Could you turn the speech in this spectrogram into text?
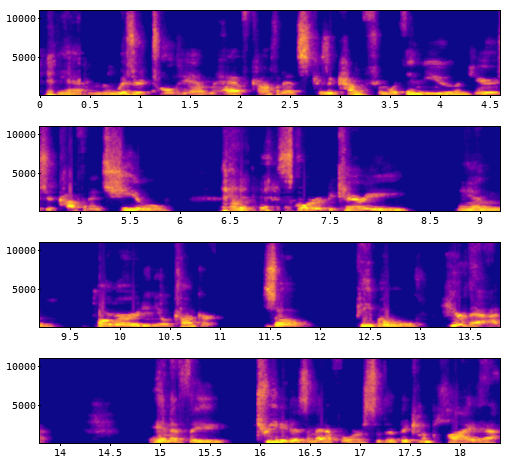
and the wizard told him, Have confidence because it comes from within you. And here's your confidence shield or sword to carry and forward and you'll conquer. So people will hear that. And if they treat it as a metaphor so that they can apply that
